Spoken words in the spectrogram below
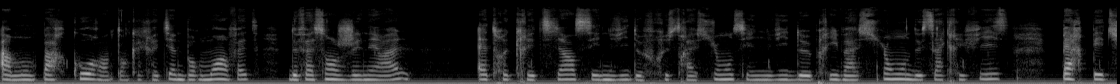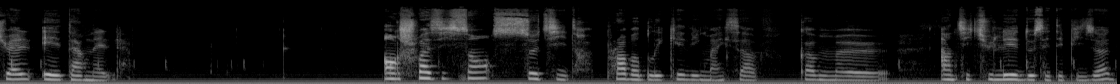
à mon parcours en tant que chrétienne. Pour moi, en fait, de façon générale, être chrétien, c'est une vie de frustration, c'est une vie de privation, de sacrifice perpétuel et éternel. En choisissant ce titre, Probably Killing Myself, comme euh, intitulé de cet épisode,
